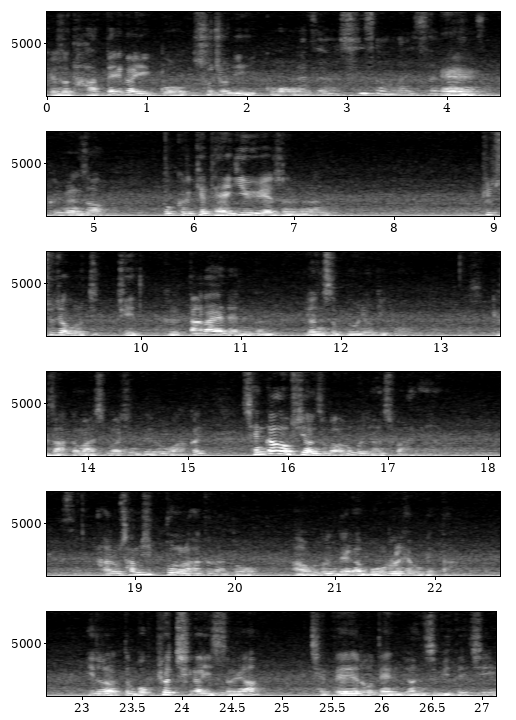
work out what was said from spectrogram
그래서 다 때가 있고 수준이 있고 맞아요. 순서가 있어요. 예, 그러면서 또 그렇게 되기 위해서는 필수적으로 뒤, 뒤- 그 따라야 되는 건 연습 노력이고 그래서 아까 말씀하신 대로 아까 생각 없이 연습하는 건 연습 아니에요. 하루 30분을 하더라도 아 오늘 내가 뭐를 해보겠다 이런 어떤 목표치가 있어야 제대로 된 연습이 되지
